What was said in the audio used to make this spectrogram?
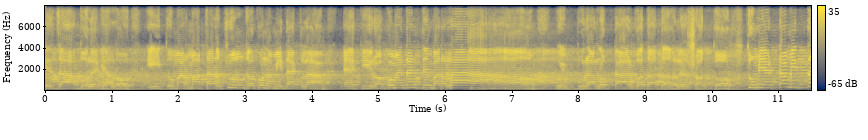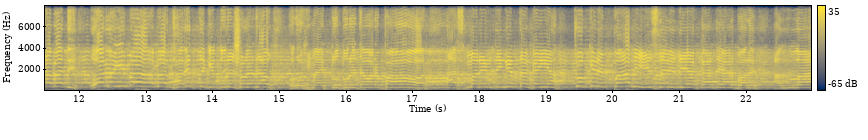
আমাকে যা বলে গেল, এই তোমার মাথার চুল যখন আমি দেখলাম, একই রকমে দেখতে পারলাম। ওই বুড়া লোকটার কথা তাহলে সত্য। তুমি একটা মিথ্যাবাদী। ও রহিমা, আমার ধারের থেকে দূরে সরে যাও। রহিমা, একটু দূরে যাওয়ার পর আসমানের দিকে তাকাইয়া চোখের পানি ছেড়ে দিয়া কাঁদে আর বলে, আল্লাহ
